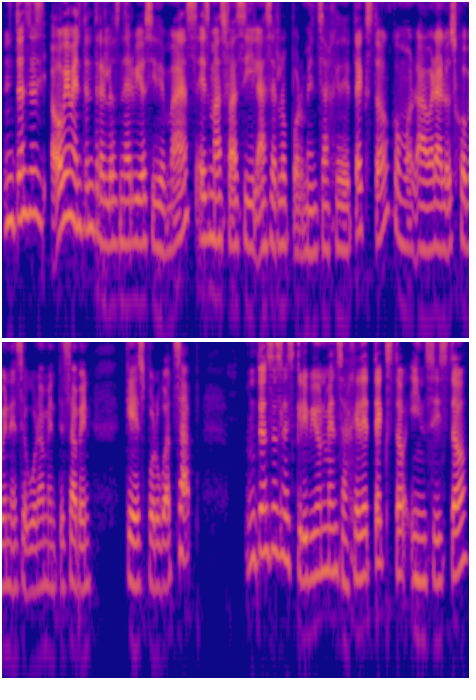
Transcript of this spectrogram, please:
Entonces, obviamente entre los nervios y demás, es más fácil hacerlo por mensaje de texto, como ahora los jóvenes seguramente saben que es por WhatsApp. Entonces le escribí un mensaje de texto, insisto,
